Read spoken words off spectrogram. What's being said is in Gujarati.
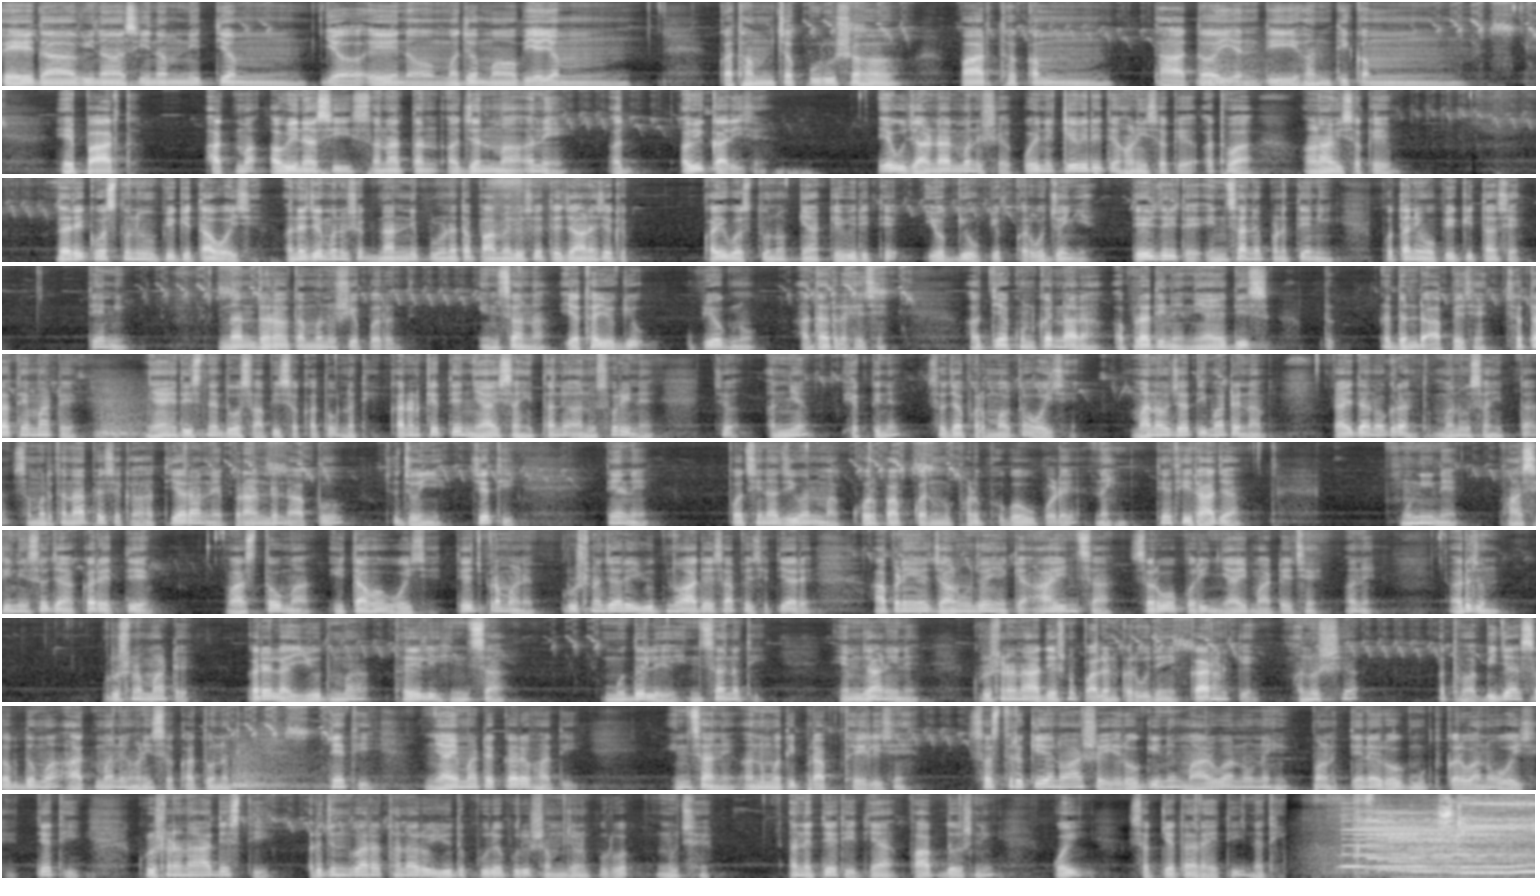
વેદાવિનાશિनं નિત્યમ ય એન મજમવ્યયમ કથમ ચ પુરુષ પાર્થકમ ધાતયંતી હંતિકમ હે પાર્થ આત્મા અવિનાશી સનાતન અજન્મા અને અવિકારી છે। એવું જાણનાર મનુષ્ય કોઈને કેવી રીતે હણી શકે અથવા હણાવી શકે? દરેક વસ્તુની ઉપયોગિતા હોય છે અને જે મનુષ્ય જ્ઞાનની પૂર્ણતા પામેલું છે તે જાણે છે કે કઈ વસ્તુનો ક્યાં કેવી રીતે યોગ્ય ઉપયોગ કરવો જોઈએ. તેવી જ રીતે ઇન્સાને પણ તેની પોતાની ઉપયોગિતા છે. તેની જ્ઞાન ધરાવતા મનુષ્ય પર જ હિંસાના યથાયોગ્ય ઉપયોગનો આધાર રહે છે. હત્યા ખૂન કરનારા અપરાધીને ન્યાયાધીશ દંડ આપે છે. છતાં તે માટે ન્યાયાધીશને દોષ આપી શકાતો નથી, કારણ કે તે ન્યાય સંહિતાને અનુસરીને જ અન્ય વ્યક્તિને સજા ફરમાવતા હોય છે. માનવજાતિ માટેના કાયદાનો ગ્રંથ મનુસંહિતા સમર્થન આપે છે કે હત્યારાને પ્રાણદંડ આપવો જ જોઈએ, જેથી તેને પછીના જીવનમાં ઘોર પાપ કરવાનું ફળ ભોગવવું પડે નહીં. તેથી રાજા મુનિને ફાંસીની સજા કરે તે વાસ્તવમાં હિતાવહ હોય છે. તે જ પ્રમાણે કૃષ્ણ જ્યારે યુદ્ધનો આદેશ આપે છે ત્યારે આપણે એ જાણવું જોઈએ કે આ હિંસા સર્વોપરી ન્યાય માટે છે અને અર્જુન કૃષ્ણ માટે કરેલા યુદ્ધમાં થયેલી હિંસા મુદલે હિંસા નથી, એમ જાણીને કૃષ્ણના આદેશનું પાલન કરવું જોઈએ. કારણ કે મનુષ્ય અથવા બીજા શબ્દોમાં આત્માને હણી શકાતો નથી. તેથી ન્યાય માટે કરવાથી હિંસાને અનુમતિ પ્રાપ્ત થયેલી છે. શસ્ત્રક્રિયાનો આશય રોગીને મારવાનો નહીં, પણ તેને રોગમુક્ત કરવાનો હોય છે. તેથી કૃષ્ણના આદેશથી અર્જુન દ્વારા થનારું યુદ્ધ પૂરેપૂરી સમજણપૂર્વકનું છે. અને તેથી ત્યાં પાપ દોષની કોઈ શક્યતા રહેતી નથી. શ્રી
